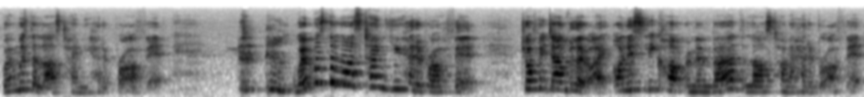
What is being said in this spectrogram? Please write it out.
when was the last time you had a bra fit? when was the last time you had a bra fit? Drop it down below. I honestly can't remember the last time I had a bra fit.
